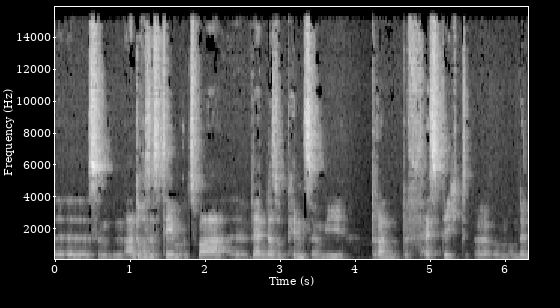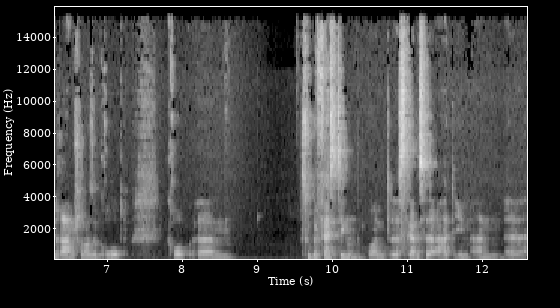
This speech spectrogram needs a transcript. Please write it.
äh, ist ein anderes System und zwar äh, werden da so Pins irgendwie dran befestigt, äh, um, um, den Rahmen schon mal so grob, grob ähm, zu befestigen. Und das Ganze hat ihn an äh,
